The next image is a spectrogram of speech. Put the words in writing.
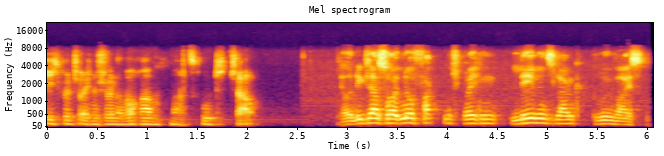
Ich wünsche euch eine schöne Woche. Macht's gut. Ciao. Ja, und ich lasse heute nur Fakten sprechen. Lebenslang grün-weiß.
